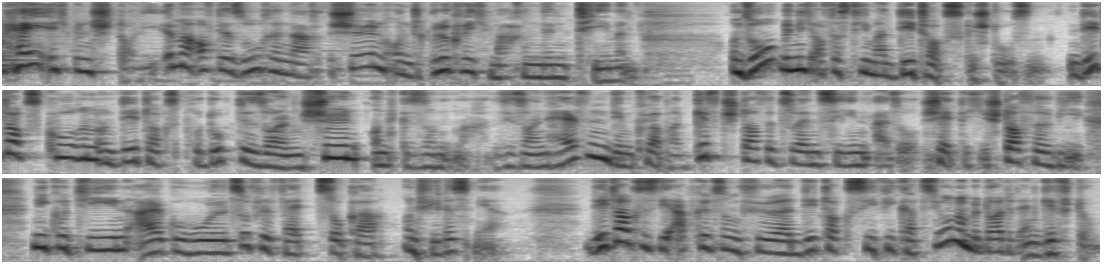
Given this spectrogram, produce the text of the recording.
Hey, ich bin Stolli, immer auf der Suche nach schön und glücklich machenden Themen. Und so bin ich auf das Thema Detox gestoßen. Detox-Kuren und Detox-Produkte sollen schön und gesund machen. Sie sollen helfen, dem Körper Giftstoffe zu entziehen, also schädliche Stoffe wie Nikotin, Alkohol, zu viel Fett, Zucker und vieles mehr. Detox ist die Abkürzung für Detoxifikation und bedeutet Entgiftung.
